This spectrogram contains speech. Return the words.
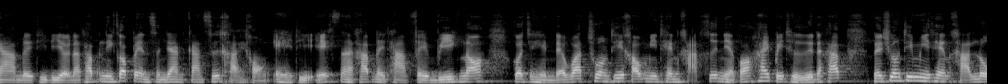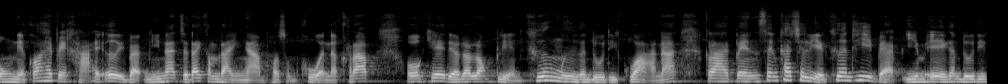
งามเลยทีเดียวนะครับ อันนี้ก็เป็นสัญญาณการซื้อขายของ ATX นะครับใน time frame week เนาะก็จะเห็นได้ว่าช่วงที่เขามีเทนขาขึ้นเนี่ยก็ให้ไปถือนะครับในช่วงที่มีเทนขาลงเนี่ยก็ให้ไปขายเอ่ยแบบนี้น่าจะได้กำไรงามพอสมควรนะครับ โอเค เดี๋ยวเราลองเปลี่ยนเครื่องมือกันดูดีกว่านะกลายเป็นเส้นค่าเฉลี่ยเคลื่อนที่แบบ EMA กันดูดี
